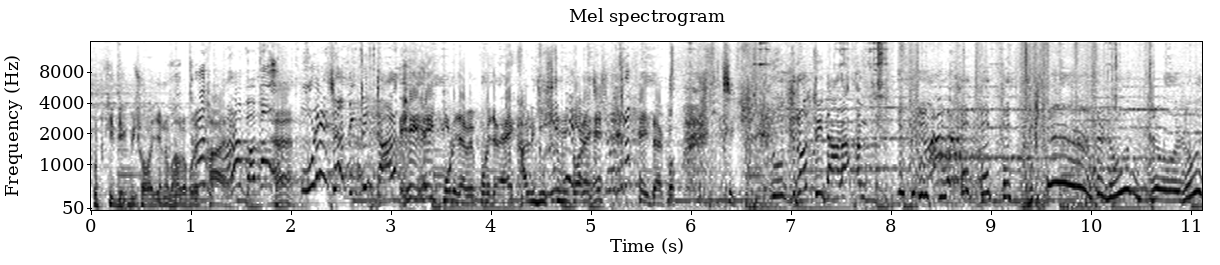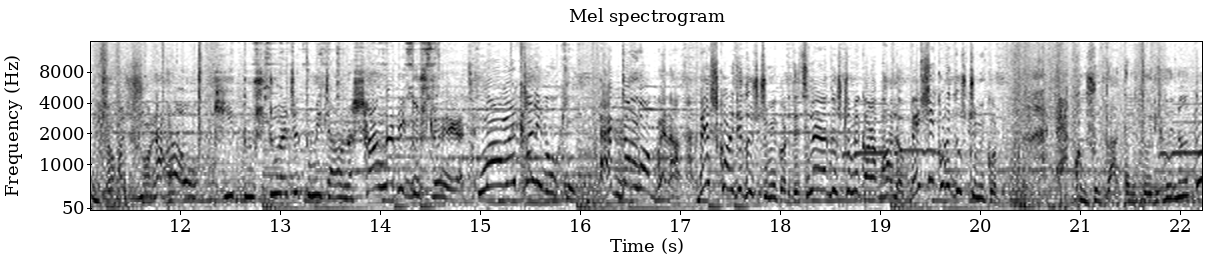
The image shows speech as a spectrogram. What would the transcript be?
ছুটকি দেখবি সবাই যেন ভালো করে খায়। হ্যাঁ। পড়ে যাবি তুই দাঁড়া। এই এই পড়ে যাবে পড়ে যাবে। এই খালি দুষ্টুমি করে। এই দেখো। রুদ্র তুই দাঁড়া রুদ্র রুদ্র। শোনা ও কি দুষ্টু হয়েছে তুমি জানো না। সাংঘাতিক দুষ্টু হয়ে গেছে। মা আমার খালি বকে। একদম বকবে না। বেশ করে যে দুষ্টুমি করতে ছেলেরা দুষ্টুমি করা ভালো বেশি করে দুষ্টুমি করবে। এখন শুধু তাড়াতাড়ি তৈরি হয়ে নাও তো।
